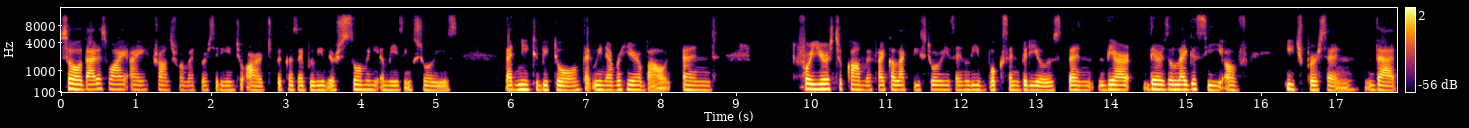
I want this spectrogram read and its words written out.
so that is why i transform adversity into art because i believe there's so many amazing stories that need to be told that we never hear about. And for years to come if i collect these stories and leave books and videos then there there's a legacy of each person that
